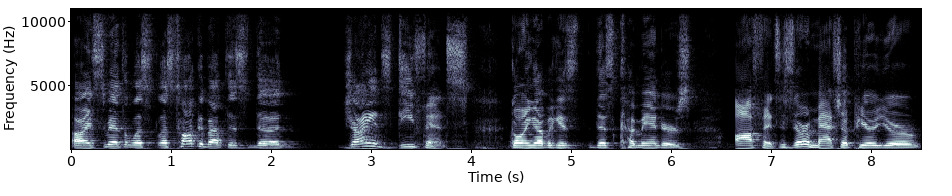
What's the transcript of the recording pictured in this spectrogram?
All right, Samantha, let's let's talk about this the Giants defense going up against this Commanders offense. Is there a matchup here you're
